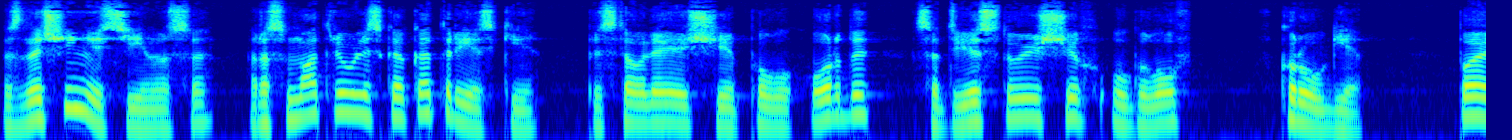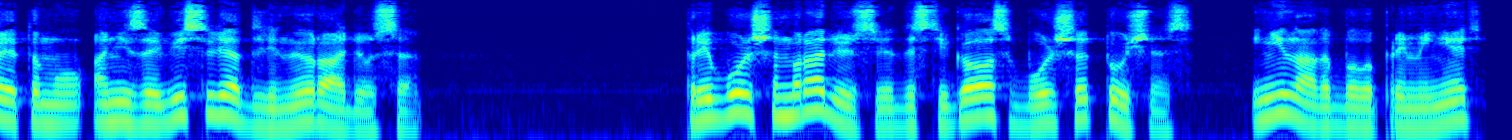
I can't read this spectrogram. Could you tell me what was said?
Значения синуса рассматривались как отрезки, представляющие полухорды соответствующих углов в круге, поэтому они зависели от длины радиуса. При большем радиусе достигалась большая точность, и не надо было применять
